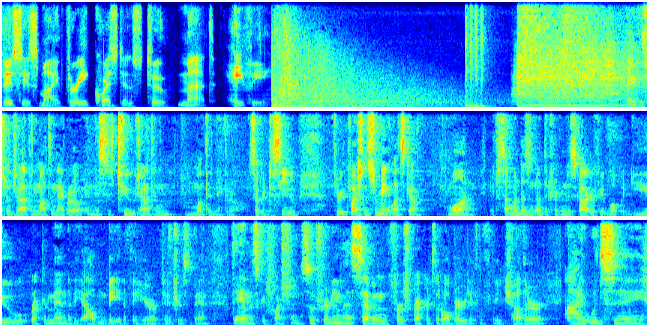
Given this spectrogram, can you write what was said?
This is my three questions to Matt Heafy. Hey, this is from Jonathan Montenegro, and this is to Jonathan Montenegro. So good to see you. Three questions for me. Let's go. One, if someone doesn't know the Trivium discography, what would you recommend that the album be that they hear to introduce the band? Damn, that's a good question. So Trivium has seven first records that are all very different from each other. I would say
